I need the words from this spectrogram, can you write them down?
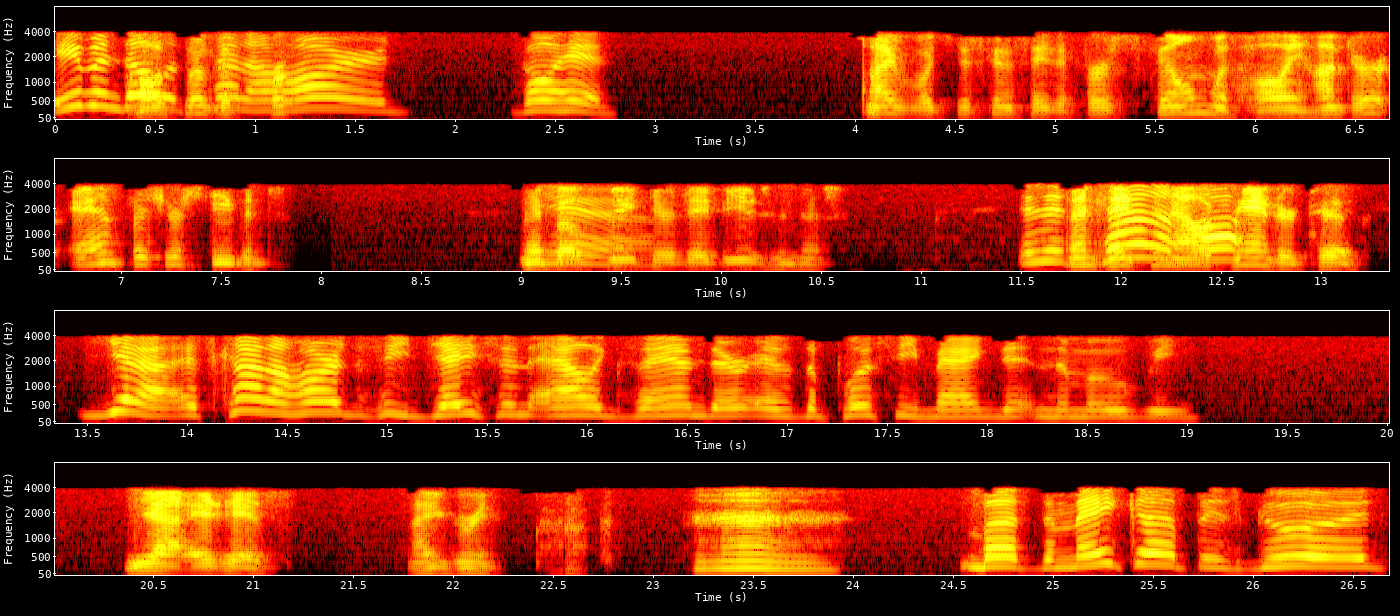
Even though Also it's kind of fir- hard. Go ahead. I was just going to say the first film with Holly Hunter and Fisher Stevens. They Yeah. both made their debuts in this, And it's and Jason of hard. Alexander too. Yeah, it's kind of hard to see Jason Alexander as the pussy magnet in the movie. Yeah, it is. I agree. but the makeup is good.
